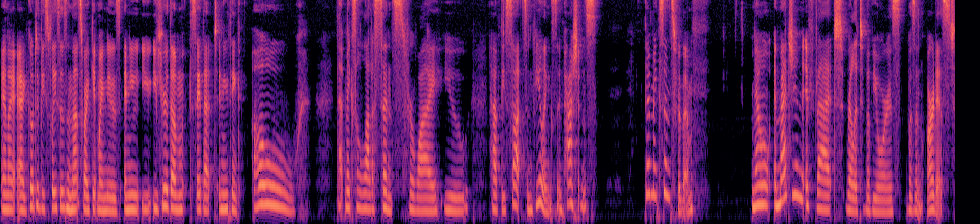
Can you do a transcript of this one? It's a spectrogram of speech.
And I, I go to these places and that's where I get my news. And you, you, you hear them say that and you think, oh, that makes a lot of sense for why you have these thoughts and feelings and passions. That makes sense for them. Now, imagine if that relative of yours was an artist.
